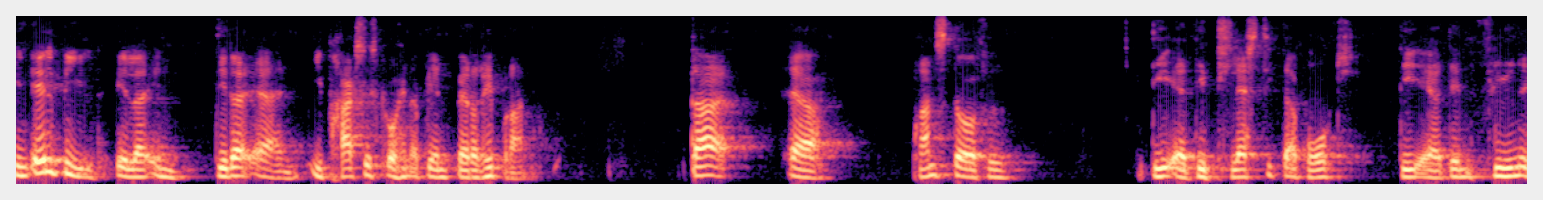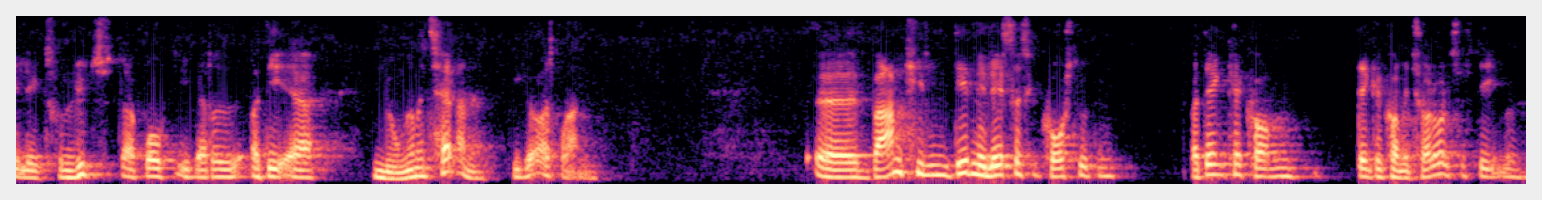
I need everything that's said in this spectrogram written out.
en elbil eller en det der er en, i praksis går hen og bliver en batteribrand. Der er brændstoffet, det er det plastik, der er brugt, det er den flydende elektrolyt, der er brugt i batteriet, og det er nogle af metallerne, de kan også brænde. Øh, varmekilden, det er den elektriske kortslutning, og den kan komme, den kan komme i 12 volt systemet,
